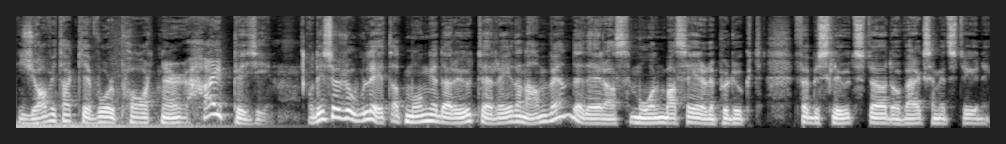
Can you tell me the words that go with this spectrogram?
Jag vill tacka vår partner Hypergene. Och det är så roligt att många där ute redan använder deras molnbaserade produkt för beslutsstöd och verksamhetsstyrning.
